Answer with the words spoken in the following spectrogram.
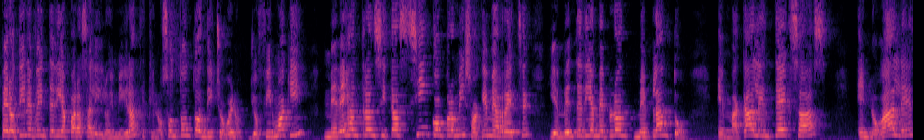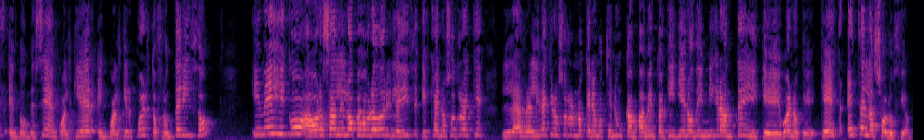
pero tienes 20 días para salir. Los inmigrantes que no son tontos han dicho, bueno, yo firmo aquí, me dejan transitar sin compromiso a que me arresten y en 20 días me, me planto en McAllen, Texas, en Nogales, en donde sea, en cualquier, en cualquier puerto fronterizo. Y México, ahora sale López Obrador y le dice que es que nosotros es que la realidad es que nosotros no queremos tener un campamento aquí lleno de inmigrantes y que, bueno, que, esta, esta, es la solución.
